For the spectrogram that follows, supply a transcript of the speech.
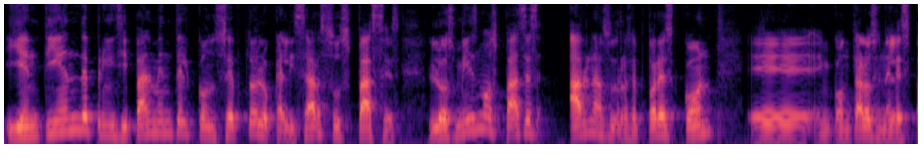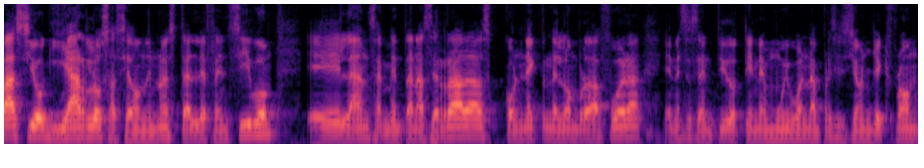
y entiende principalmente el concepto de localizar sus pases. Los mismos pases abren a sus receptores con eh, encontrarlos en el espacio, guiarlos hacia donde no está el defensivo, eh, lanza en ventanas cerradas, conecta en el hombro de afuera. En ese sentido tiene muy buena precisión Jake Fromm.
